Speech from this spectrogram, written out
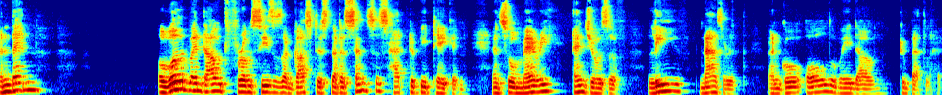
And then a word went out from Caesar Augustus that a census had to be taken. And so Mary and Joseph leave Nazareth and go all the way down to Bethlehem.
